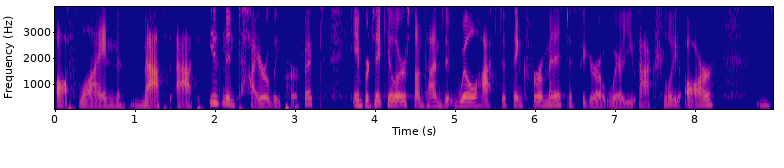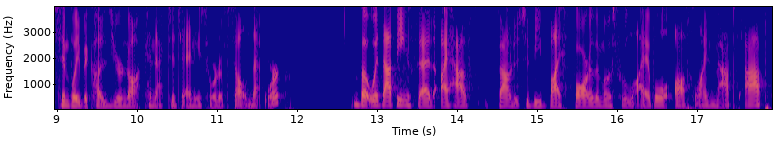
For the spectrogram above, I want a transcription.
offline maps app, isn't entirely perfect. In particular, sometimes it will have to think for a minute to figure out where you actually are, simply because you're not connected to any sort of cell network. But with that being said, I have found it to be by far the most reliable offline maps app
